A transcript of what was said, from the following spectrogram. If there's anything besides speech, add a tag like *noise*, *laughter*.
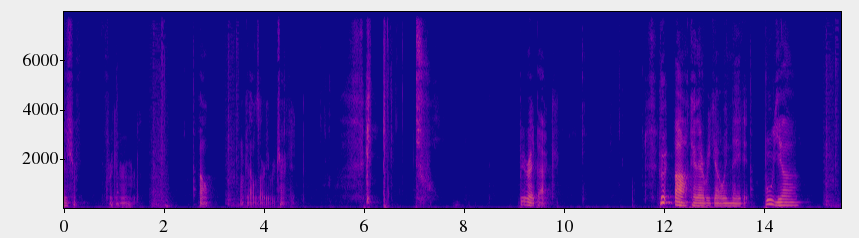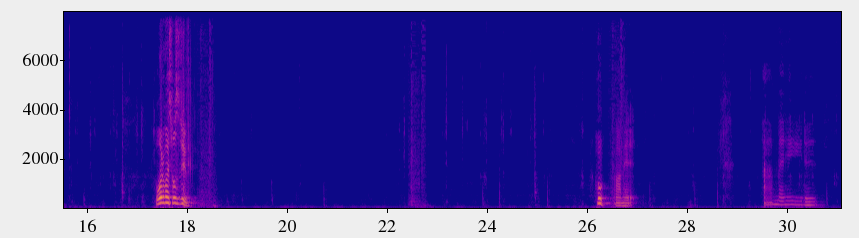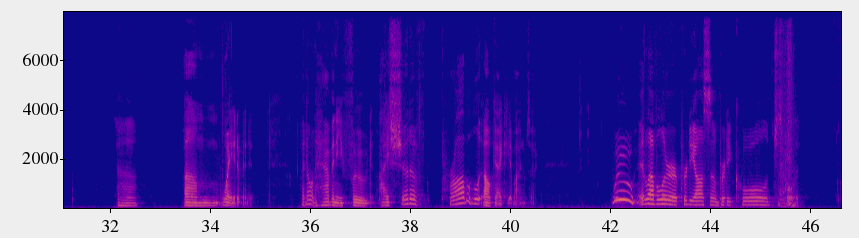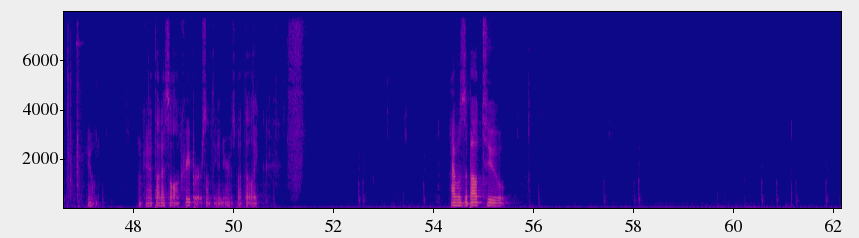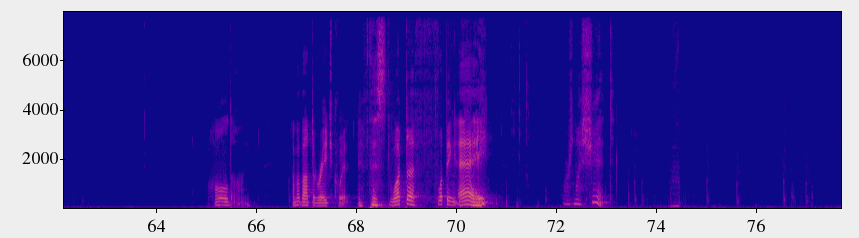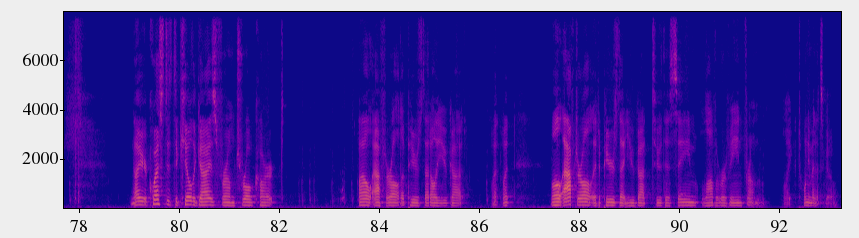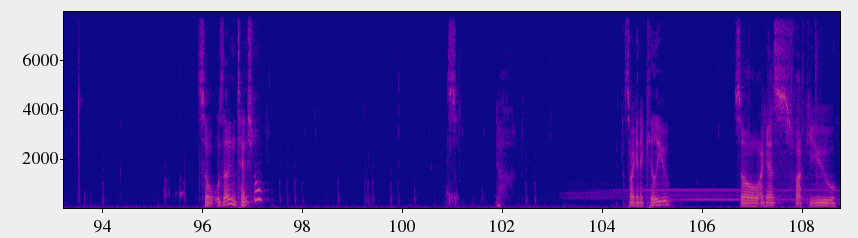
Just for freaking remembered. Oh. Okay, that was already retracted. Be right back. Ah, okay, there we go. We made it. Booyah. What am I supposed to do? Whew, oh, I made it. Made it. Uh, um, wait a minute. I don't have any food. I should have probably. Okay, I can get my items back. Woo! A leveler, pretty awesome, pretty cool. Just pull it. Hang on. Okay, I thought I saw a creeper or something in here. I was about to like. I was about to Hold on. I'm about to rage quit. If this. What the flipping A? Where's my shit? Now your quest is to kill the guys from Troll Cart. Well, after all, it appears that all you got. What? What? Well, after all, it appears that you got to the same lava ravine from like 20 minutes ago. So, was that intentional? So, so I'm gonna kill you? So, I guess, fuck you.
